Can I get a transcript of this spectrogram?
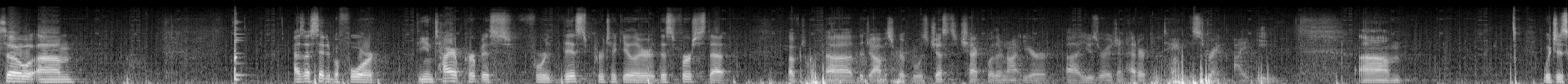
So, um, as I stated before, the entire purpose for this particular, this first step of uh, the JavaScript was just to check whether or not your uh, user agent header contained the string IE, um, which, is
